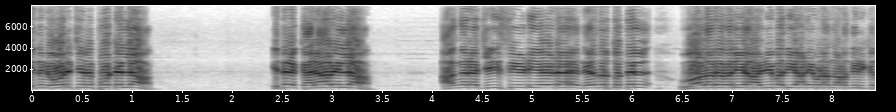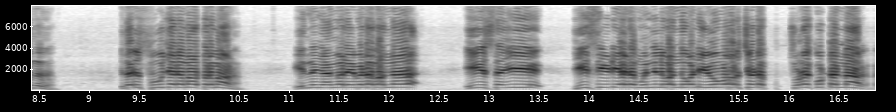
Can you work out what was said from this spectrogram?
ഇതിന് ഓഡിറ്റ് റിപ്പോർട്ടില്ല ഇതിന് കരാറില്ല. അങ്ങനെ ജി സി ഡി എയുടെ നേതൃത്വത്തിൽ വളരെ വലിയ അഴിമതിയാണ് ഇവിടെ നടന്നിരിക്കുന്നത്. ഇതൊരു സൂചന മാത്രമാണ്. ഇന്ന് ഞങ്ങൾ ഇവിടെ വന്ന് ഈ ഈ ജി സി ഡിയുടെ മുന്നിൽ വന്നുകൊണ്ട് യുവമോർച്ചയുടെ ചുണക്കുട്ടന്മാർ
